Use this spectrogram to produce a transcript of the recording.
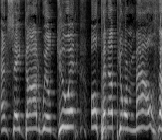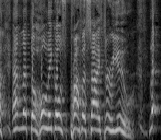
and say, God will do it. Open up your mouth and let the Holy Ghost prophesy through you. Let,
